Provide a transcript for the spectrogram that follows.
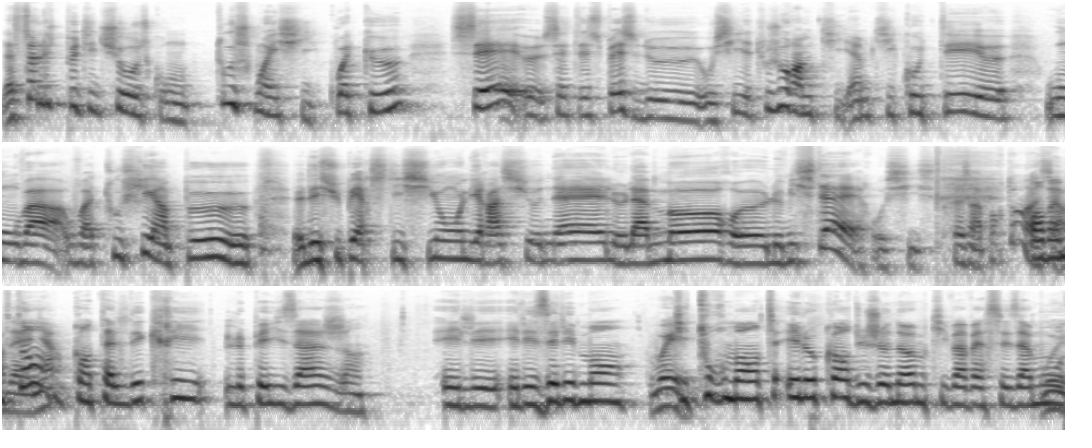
la seule petite chose qu'on touche moins ici, quoique, c'est euh, cette espèce de aussi il y a toujours un petit un petit côté euh, où on va on va toucher un peu euh, les superstitions l'irrationnel la mort le mystère aussi c'est très important en même temps hein. quand elle décrit le paysage et les, et les éléments qui tourmentent et le corps du jeune homme qui va vers ses amours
